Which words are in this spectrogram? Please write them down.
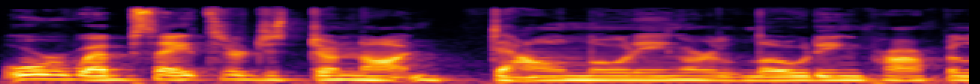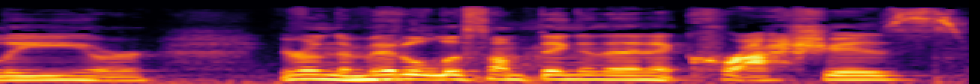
or websites are just not downloading or loading properly, or you're in the middle of something and then it crashes,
